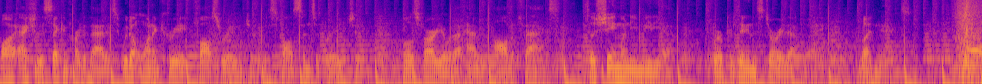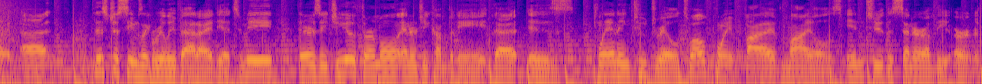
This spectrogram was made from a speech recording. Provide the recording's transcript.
well, actually, the second part of that is we don't want to create false rage or this false sense of rage at Wells Fargo without having all the facts. So, shame on you, media, for presenting the story that way. But next. All right. Uh, this just seems like a really bad idea to me. There is a geothermal energy company that is planning to drill 12.5 miles into the center of the earth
